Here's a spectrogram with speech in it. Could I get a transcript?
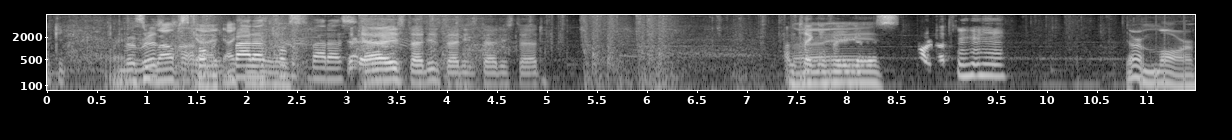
Wait, Where- it's a where's- Valve uh, skag. I badass, can focus this. badass. Yeah, he's dead, he's dead, he's dead, he's dead. I'm taking for you guys. Nice. Or not. There are more.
